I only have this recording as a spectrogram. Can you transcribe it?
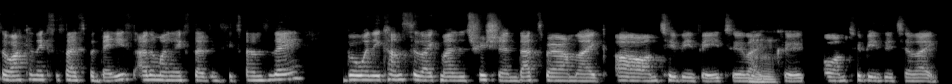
so I can exercise for days. I don't mind exercising six times a day. But when it comes to like my nutrition, that's where I'm like, oh, I'm too busy to like Mhm. cook, or I'm too busy to like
